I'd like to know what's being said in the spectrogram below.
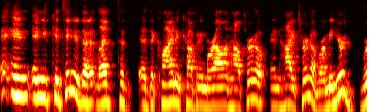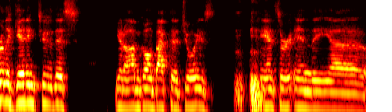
And and you continued that it led to a decline in company morale and how turnover and high turnover. I mean, you're really getting to this. You know, I'm going back to Joy's answer in the uh,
